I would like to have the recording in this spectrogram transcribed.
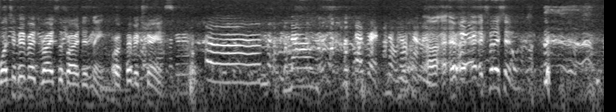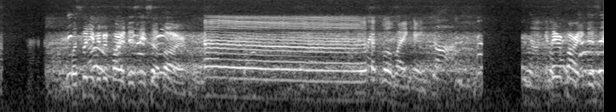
What's your favorite ride so far at Disney? Or favorite experience? Um, Mount Everest. No, not Mount Uh, Everest. e- e- expedition. What's been your favorite part of Disney so far? Festival of Lion King. Favorite part of Disney?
